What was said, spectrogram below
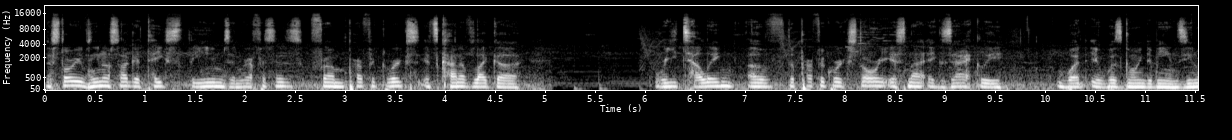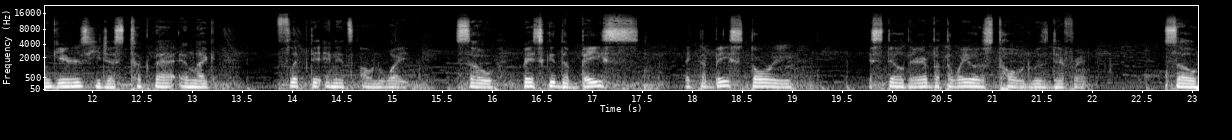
the story of Xenosaga takes themes and references from Perfect Works. It's kind of like a retelling of the Perfect Works story. It's not exactly what it was going to be in Xenogears. He just took that and like flipped it in its own way. So basically the base like the base story is still there, but the way it was told was different. So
